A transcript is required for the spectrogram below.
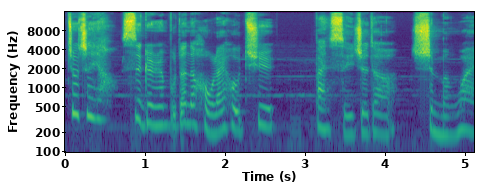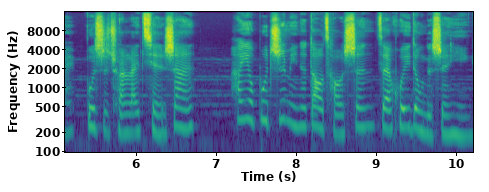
就这样，四个人不断的吼来吼去，伴随着的是门外不时传来浅山，还有不知名的稻草声在挥动的声音。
